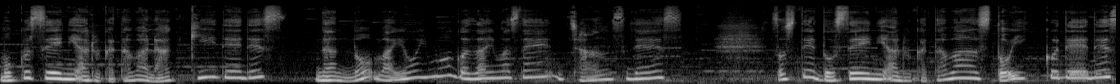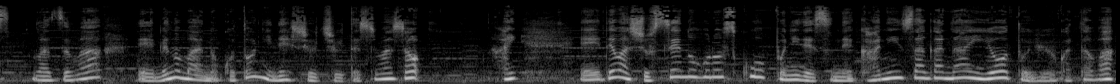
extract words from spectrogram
木星にある方はラッキーデーです。何の迷いもございません。チャンスです。そして土星にある方はストイックデーです。まずはえー、目の前のことにね集中いたしましょう。はい、えー、では出生のホロスコープにですね蟹座がないよという方は、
